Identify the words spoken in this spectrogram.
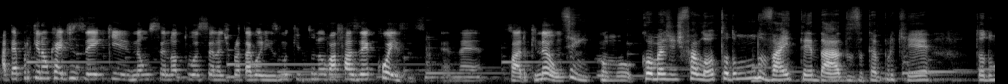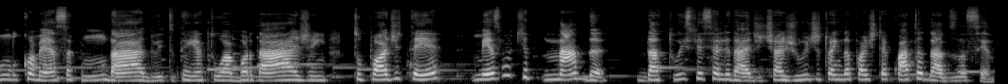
Até porque não quer dizer que não sendo a tua cena de protagonismo que tu não vai fazer coisas, né? Claro que não. Sim, como, como a gente falou, todo mundo vai ter dados, até porque todo mundo começa com um dado e tu tem a tua abordagem. Tu pode ter, mesmo que nada da tua especialidade te ajude, tu ainda pode ter quatro dados na cena,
